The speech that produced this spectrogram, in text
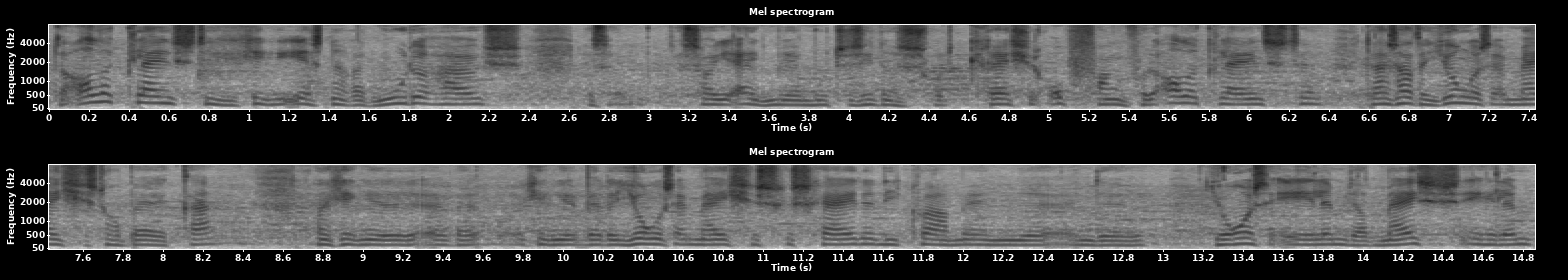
De allerkleinste gingen eerst naar het moederhuis. Dus, dat zou je eigenlijk meer moeten zien als een soort crash, een opvang voor de allerkleinste. Daar zaten jongens en meisjes nog bij elkaar. Dan gingen, gingen, werden jongens en meisjes gescheiden. Die kwamen in, in de jongens-elem, die had meisjes-elem.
